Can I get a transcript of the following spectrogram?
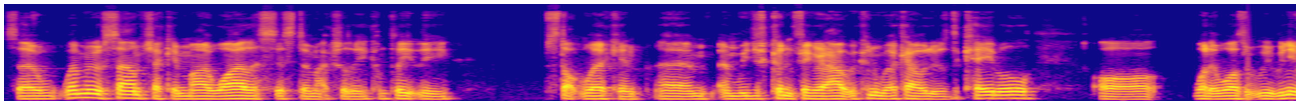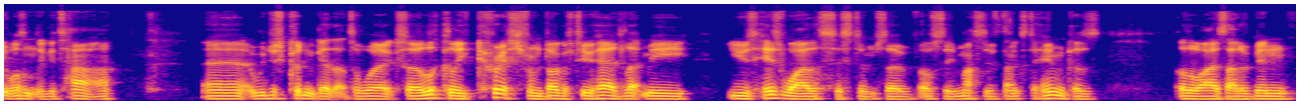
So when we were sound checking, my wireless system actually completely stopped working, um, and we just couldn't figure out. We couldn't work out whether it was the cable or what it was. We, we knew it wasn't the guitar. Uh, we just couldn't get that to work. So luckily, Chris from Dog of Two Head let me use his wireless system. So obviously, massive thanks to him because otherwise I'd have been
